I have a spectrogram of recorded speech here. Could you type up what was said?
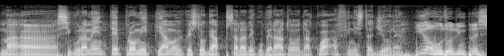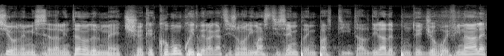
ma uh, sicuramente promettiamo che questo gap sarà recuperato da qua a fine stagione. Io ho avuto l'impressione, mister, all'interno del match, che comunque i tuoi ragazzi sono rimasti sempre in partita, al di là del punteggio poi finale,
